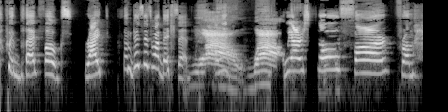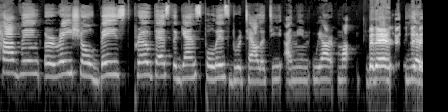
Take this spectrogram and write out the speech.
with black folks, right? And this is what they said. Wow. I mean, wow. We are so far from having a racial based protest against police brutality. I mean, we are. But then, years,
